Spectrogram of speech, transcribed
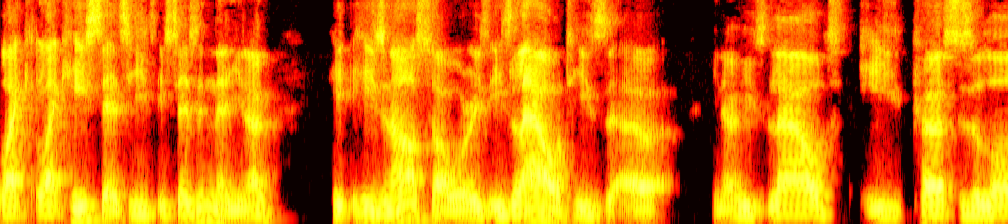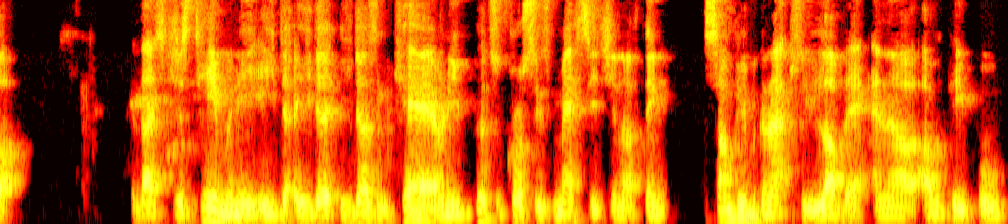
like like he says he he says in there, you know, he, he's an arsehole or he's he's loud. He's uh, you know he's loud. He curses a lot. That's just him, and he he he, he doesn't care, and he puts across his message. And I think some people can absolutely love it, and other people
